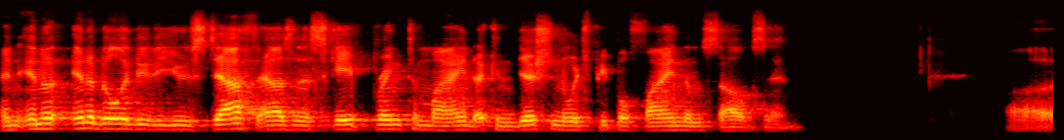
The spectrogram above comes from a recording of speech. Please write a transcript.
An ina- inability to use death as an escape bring to mind a condition which people find themselves in. Uh,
